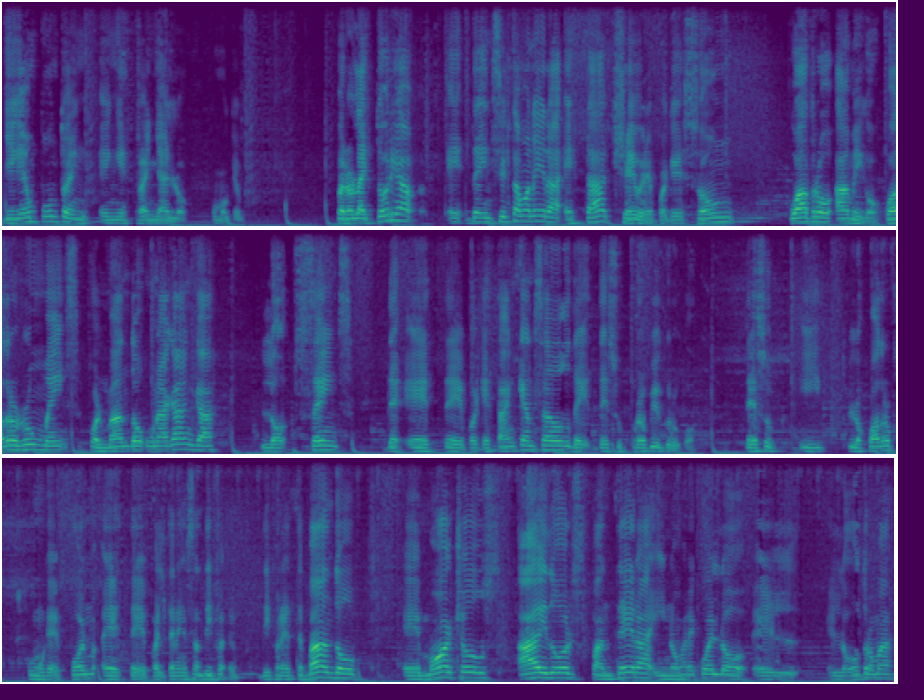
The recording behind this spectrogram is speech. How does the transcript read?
llegué a un punto en, extrañarlo, como que... Pero la historia eh, en cierta manera está chévere porque son cuatro amigos, cuatro roommates formando una ganga, los Saints, de, este, porque están cansados de, de sus propios grupos. De su, y los cuatro como que forman, este, pertenecen a diferentes bandos, eh, Marshalls, Idols, Pantera y no me recuerdo el, otro más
